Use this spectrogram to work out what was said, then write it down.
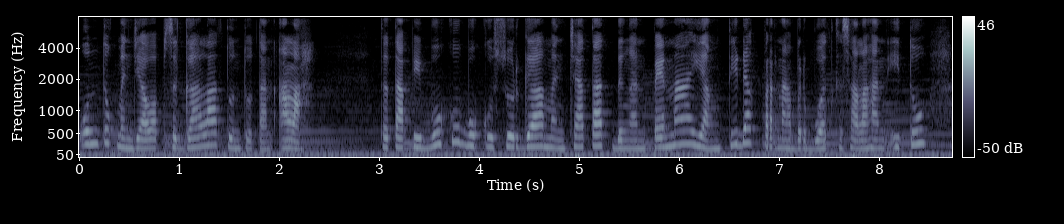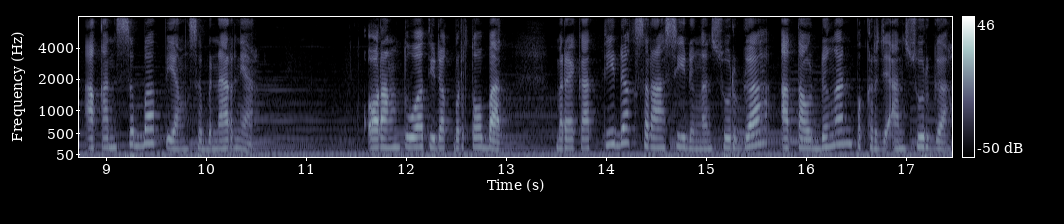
untuk menjawab segala tuntutan Allah. Tetapi buku-buku surga mencatat dengan pena yang tidak pernah berbuat kesalahan itu akan sebab yang sebenarnya. Orang tua tidak bertobat mereka tidak serasi dengan surga atau dengan pekerjaan surga.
